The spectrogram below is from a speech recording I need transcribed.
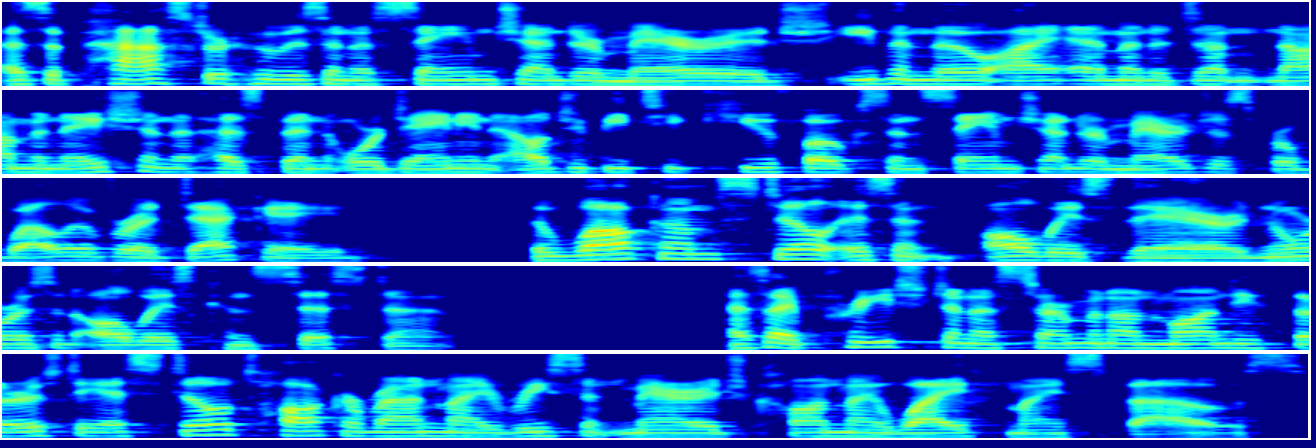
as a pastor who is in a same gender marriage, even though I am in a denomination that has been ordaining LGBTQ folks in same gender marriages for well over a decade, the welcome still isn't always there, nor is it always consistent. As I preached in a sermon on Maundy Thursday, I still talk around my recent marriage, calling my wife my spouse.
